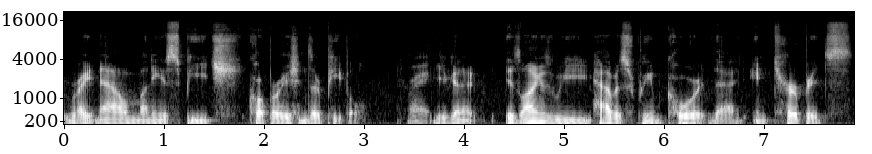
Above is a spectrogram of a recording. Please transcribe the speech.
right now money is speech, corporations are people. Right. You're gonna as long as we have a Supreme Court that interprets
